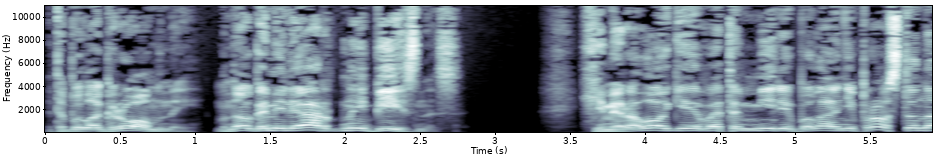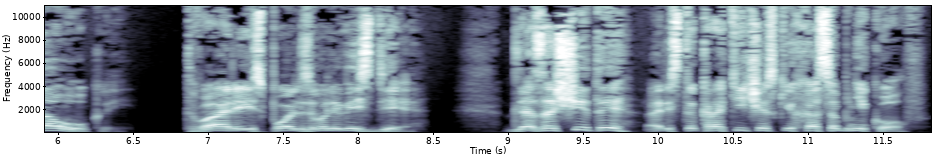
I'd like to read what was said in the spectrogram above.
Это был огромный, многомиллиардный бизнес. Химерология в этом мире была не просто наукой. Твари использовали везде. Для защиты аристократических особняков,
